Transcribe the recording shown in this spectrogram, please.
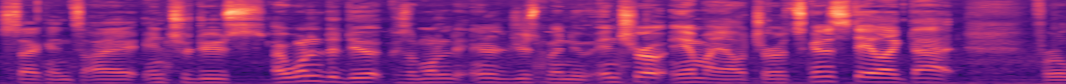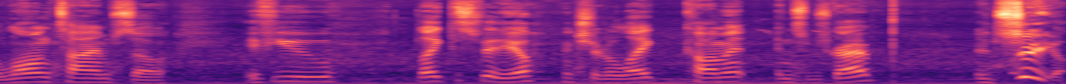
seconds. I introduced, I wanted to do it because I wanted to introduce my new intro and my outro. It's going to stay like that for a long time. So if you like this video, make sure to like, comment, and subscribe. And see ya!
